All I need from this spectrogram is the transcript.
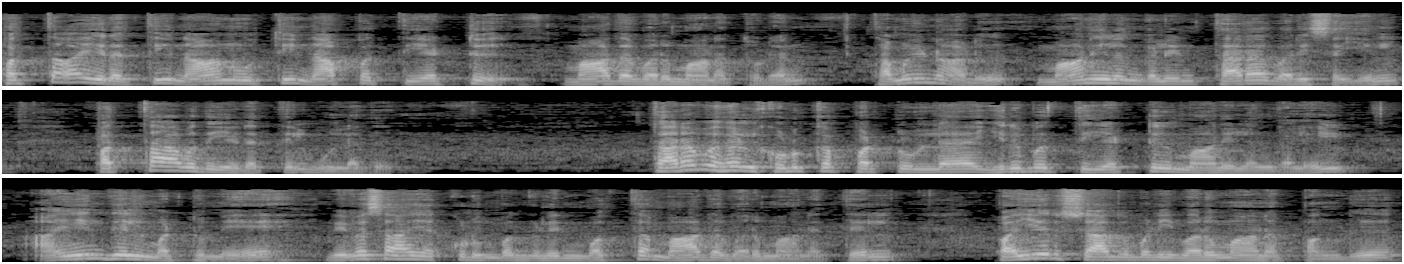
பத்தாயிரத்தி நானூற்றி நாற்பத்தி எட்டு மாத வருமானத்துடன் தமிழ்நாடு மாநிலங்களின் தர வரிசையில் பத்தாவது இடத்தில் உள்ளது. தரவுகள் கொடுக்கப்பட்டுள்ள இருபத்தி எட்டு மாநிலங்களில் ஐந்தில் மட்டுமே விவசாய குடும்பங்களின் மொத்த மாத வருமானத்தில் பயிர் சாகுபடி வருமான பங்கு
